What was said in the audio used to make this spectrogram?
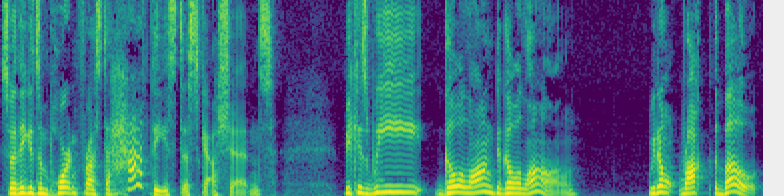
So I think it's important for us to have these discussions because we go along to go along. We don't rock the boat.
